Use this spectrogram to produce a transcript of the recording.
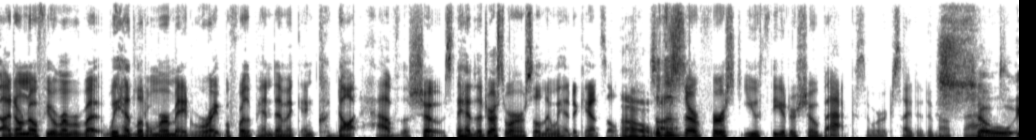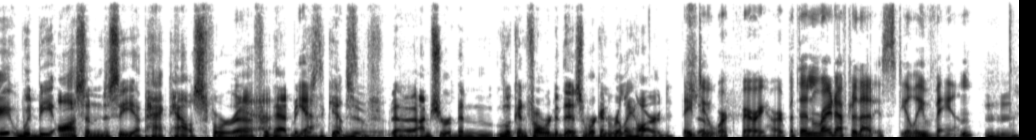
I don't know if you remember, but we had Little Mermaid right before the pandemic and could not have the shows. They had the dress rehearsal and then we had to cancel. Oh, so wow. this is our first youth theater show back. So we're excited about that. So it would be awesome to see a packed house for uh, for that because yeah, the kids have, uh, I'm sure, have been looking forward to this, working really hard. They So- do work very hard. But then right after that is Steely Van. Mhm.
